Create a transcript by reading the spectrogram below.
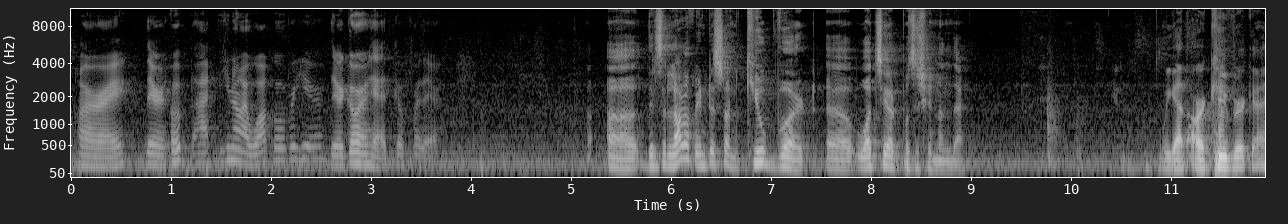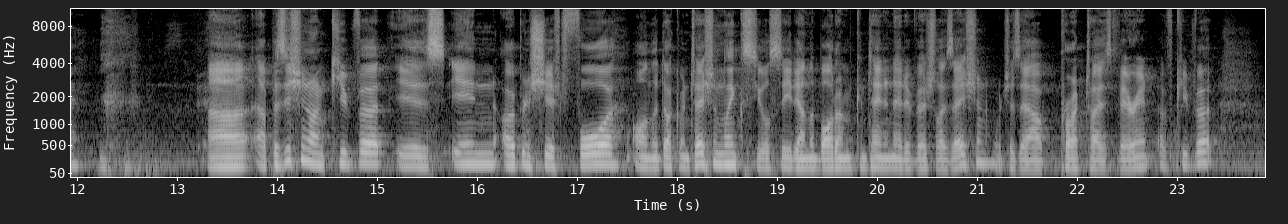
All right, there, oh, I- you know, I walk over here. There, go ahead, go for there. Uh, there's a lot of interest on KubeVirt. Uh, what's your position on that? We got our KubeVirt guy. Uh, our position on KubeVirt is in OpenShift 4 on the documentation links. You'll see down the bottom container native virtualization, which is our productized variant of KubeVirt.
